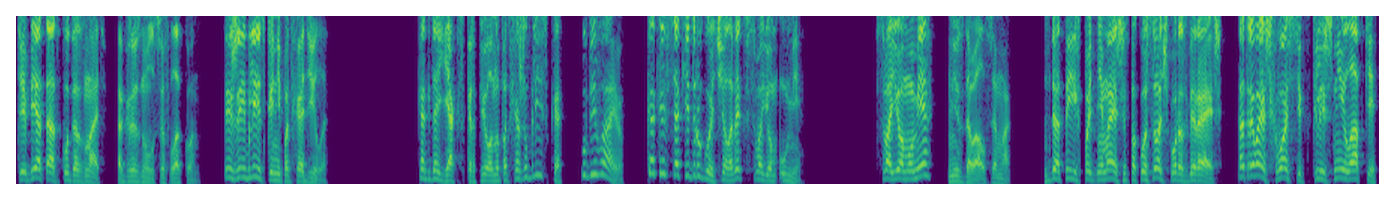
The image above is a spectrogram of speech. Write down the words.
«Тебе-то откуда знать?» — огрызнулся флакон. «Ты же и близко не подходила». «Когда я к скорпиону подхожу близко, убиваю, как и всякий другой человек в своем уме». «В своем уме?» — не сдавался маг. «Да ты их поднимаешь и по кусочку разбираешь. Отрываешь хвостик, клешни, лапки,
